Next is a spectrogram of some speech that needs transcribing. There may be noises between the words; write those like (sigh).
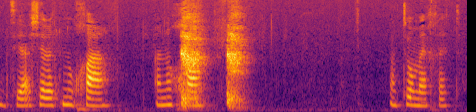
מציאה של התנוחה הנוחה, (coughs) התומכת.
